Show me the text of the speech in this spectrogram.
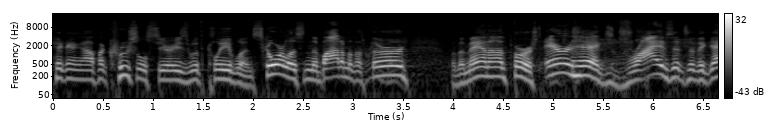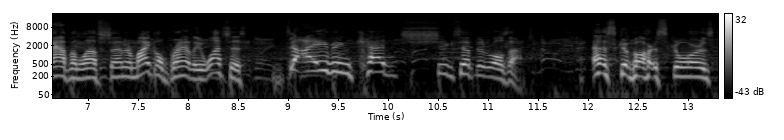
kicking off a crucial series with Cleveland. Scoreless in the bottom of the third. With a man on first, Aaron Hicks drives it to the gap in left center. Michael Brantley, watch this diving catch, except it rolls out. Escobar scores.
